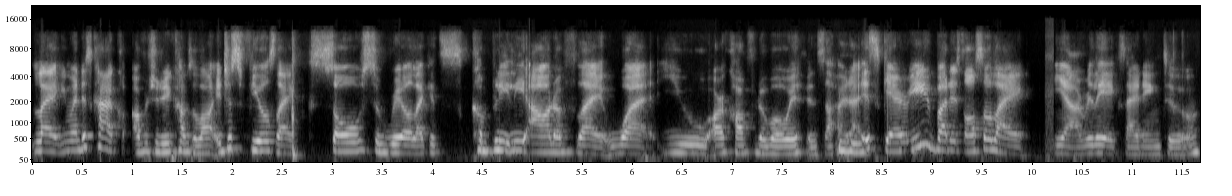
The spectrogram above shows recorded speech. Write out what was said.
like when this kind of opportunity comes along, it just feels like so surreal. Like it's completely out of like what you are comfortable with and stuff like that. Mhm. It's scary, but it's also like yeah, really exciting too.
